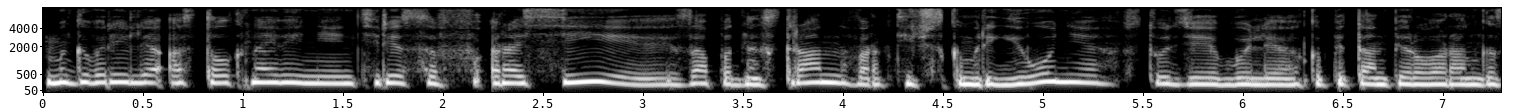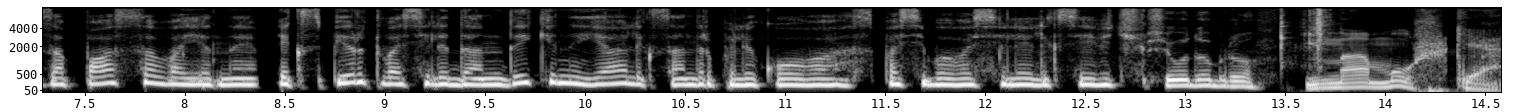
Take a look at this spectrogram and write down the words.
Мы говорили о столкновении интересов России и западных стран в арктическом регионе. В студии были капитан первого ранга запаса, военный эксперт Василий Дандыкин и я, Александра Полякова. Спасибо, Василий Алексеевич. Всего доброго. На мушке.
